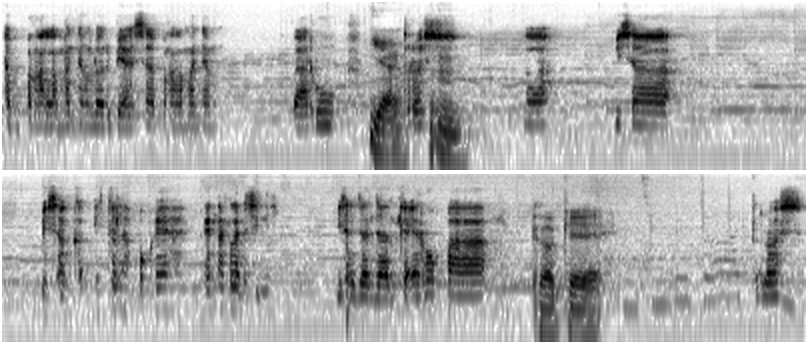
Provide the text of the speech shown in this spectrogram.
dapat pengalaman yang luar biasa pengalaman yang baru Iya. terus mm-mm. eh, bisa bisa ke itulah pokoknya enak lah di sini bisa jalan-jalan ke Eropa Oke. terus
